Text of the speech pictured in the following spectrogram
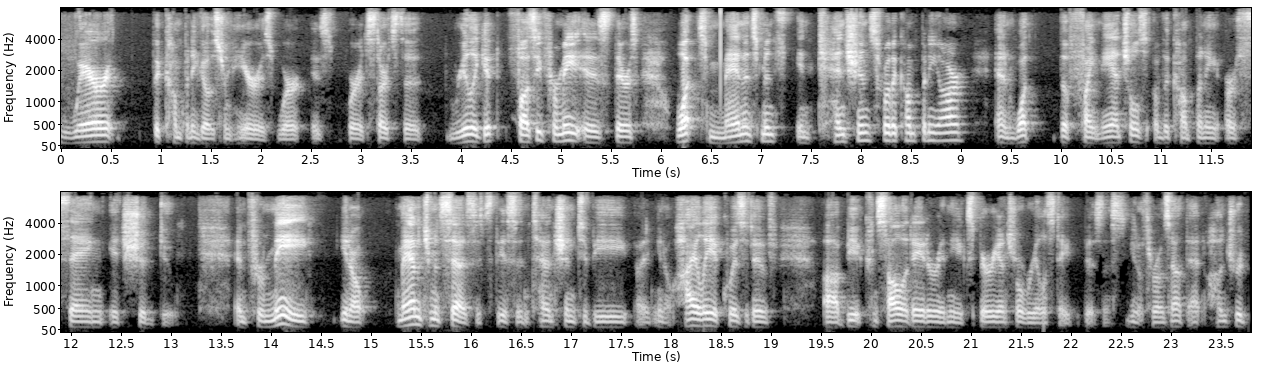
where the company goes from here is where is where it starts to really get fuzzy for me is there's what management's intentions for the company are and what the financials of the company are saying it should do. And for me you know management says it's this intention to be uh, you know highly acquisitive uh, be a consolidator in the experiential real estate business. You know, throws out that hundred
